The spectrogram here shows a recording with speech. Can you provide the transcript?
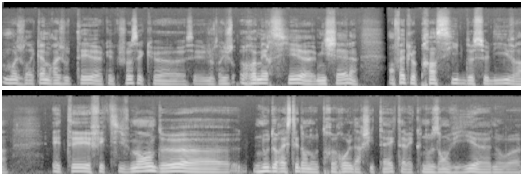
Moi, je voudrais quand même rajouter quelque chose, c'est que c'est- je voudrais juste remercier Michel. En fait, le principe de ce livre était effectivement de euh, nous de rester dans notre rôle d'architecte avec nos envies, euh, nos, euh,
